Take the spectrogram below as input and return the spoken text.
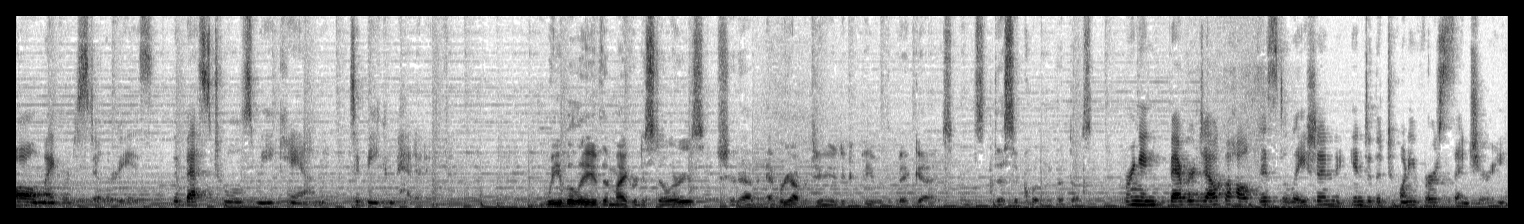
all micro distilleries the best tools we can to be competitive. We believe that micro distilleries should have every opportunity to compete with the big guys, and it's this equipment that does it. Bringing beverage alcohol distillation into the 21st century.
